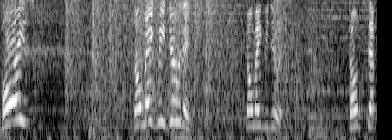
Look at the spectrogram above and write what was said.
boys, don't make me do this. Don't make me do it. Don't step,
